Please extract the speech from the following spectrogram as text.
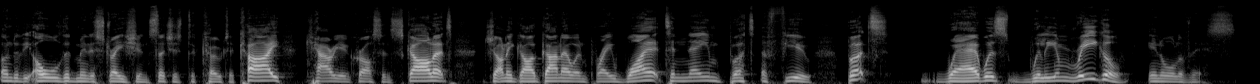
under the old administration, such as Dakota Kai, Karrion Kross and Scarlett, Johnny Gargano and Bray Wyatt, to name but a few. But where was William Regal in all of this?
